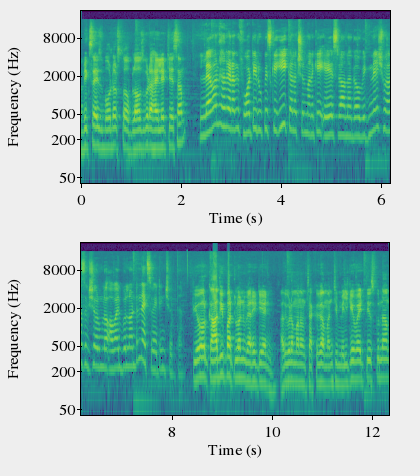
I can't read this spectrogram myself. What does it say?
బిగ్ సైజ్ బోర్డర్స్తో బ్లౌజ్ కూడా హైలైట్ చేసాం లెవెన్ హండ్రెడ్ అండ్ ఫార్టీ రూపీస్కి ఈ కలెక్షన్ మనకి ఏఎస్ రానగర్ విఘ్నేశ్వర సిల్క్ షోరూంలో అవైలబుల్ ఉంటుంది. నెక్స్ట్ వెయిటింగ్ చూద్దాం. ప్యూర్ కాదీపట్లోని వెరైటీ అండి. అది కూడా మనం చక్కగా మంచి మిల్కీ వైట్ తీసుకున్నాం.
